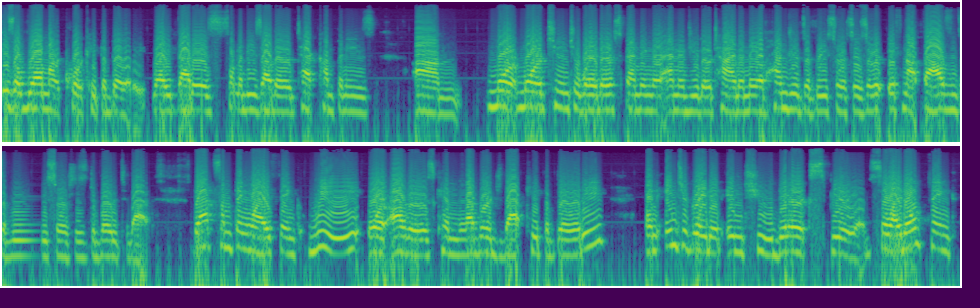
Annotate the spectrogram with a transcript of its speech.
is a Walmart core capability, right? That is some of these other tech companies um, more more attuned to where they're spending their energy, their time, and they have hundreds of resources, or if not thousands of resources devoted to that. That's something where I think we or others can leverage that capability and integrate it into their experience. So I don't think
